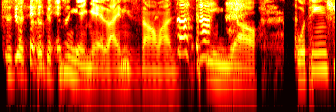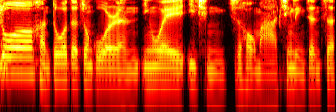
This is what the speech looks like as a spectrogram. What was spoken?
这这这个就是爷爷来，你知道吗？硬要。我听说很多的中国人因为疫情之后嘛，清零政策，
